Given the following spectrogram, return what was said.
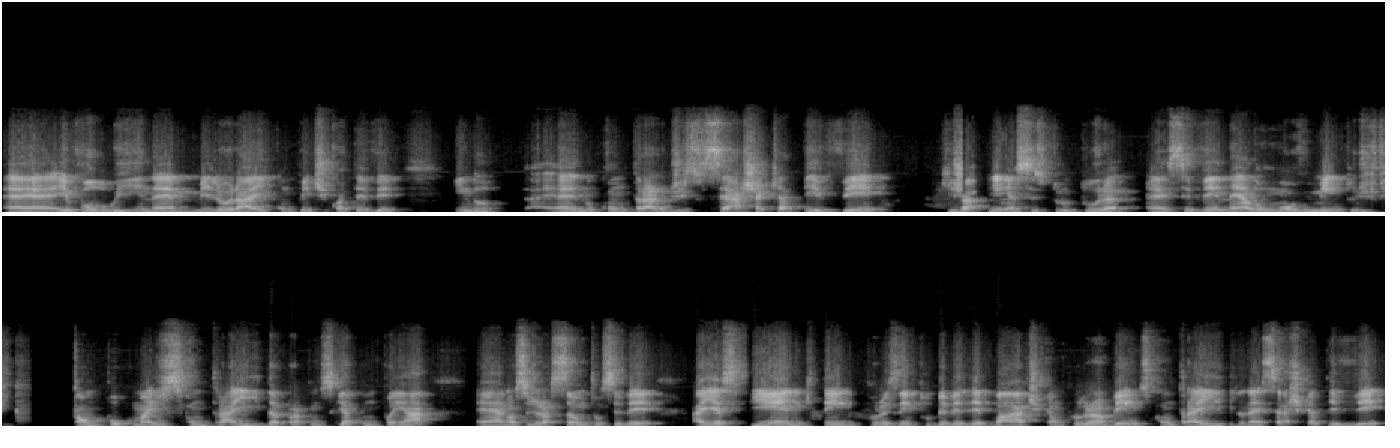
é, evoluir, né, melhorar e competir com a TV. Indo é, no contrário disso, você acha que a TV, que já tem essa estrutura, é, você vê nela um movimento de ficar um pouco mais descontraída para conseguir acompanhar é, a nossa geração? Então você vê a ESPN, que tem, por exemplo, o BB Debate, que é um programa bem descontraído, né? Você acha que a TV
